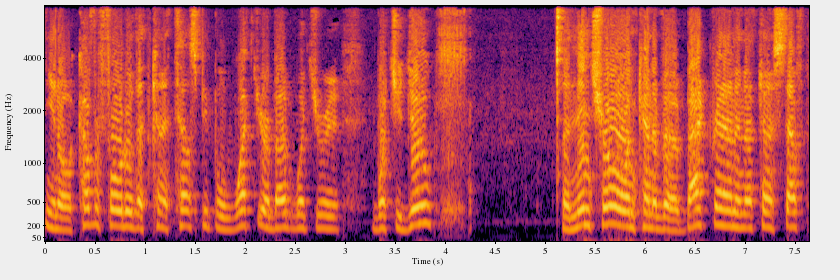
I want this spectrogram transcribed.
you know a cover photo that kind of tells people what you're about, what you're what you do an intro and kind of a background and that kind of stuff,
